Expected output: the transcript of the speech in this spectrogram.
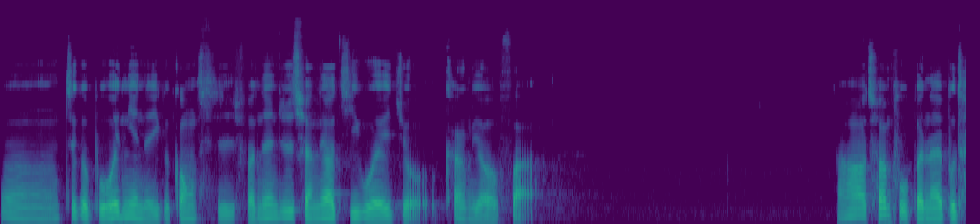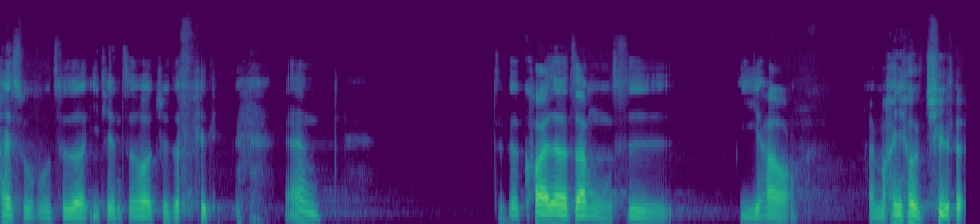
嗯，这个不会念的一个公司，反正就是强调鸡尾酒抗疗法。然后川普本来不太舒服，吃了一天之后觉得非常，嗯，这个快乐詹姆士一号还蛮有趣的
